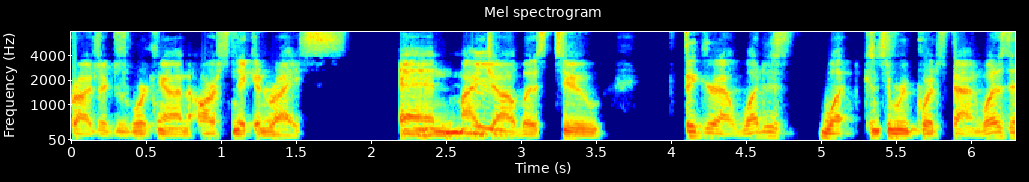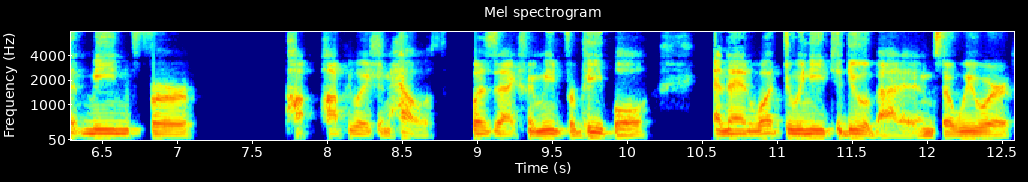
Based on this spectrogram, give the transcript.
project was working on arsenic and rice. And mm-hmm. my job was to figure out what is what Consumer Reports found. What does it mean for po- population health? What does it actually mean for people? And then what do we need to do about it? And so we were,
